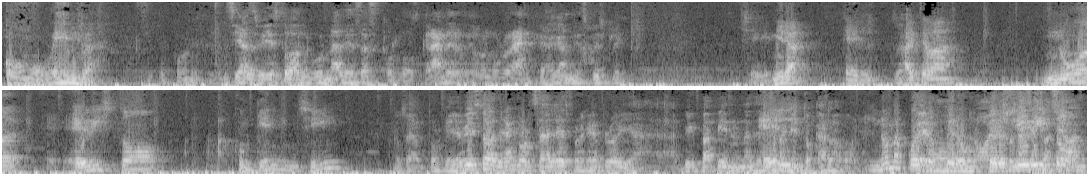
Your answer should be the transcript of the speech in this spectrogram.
Como venga. Pones, ¿no? Si has visto alguna de esas con los grandes que hagan squeeze play. Sí, mira, el, O sea, ahí te va. No he visto con quién sí. O sea, porque yo he visto a Adrián González, por ejemplo, y a Big Papi en una de Él- tocar la bola. No me acuerdo, pero, no pero, sí he visto.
